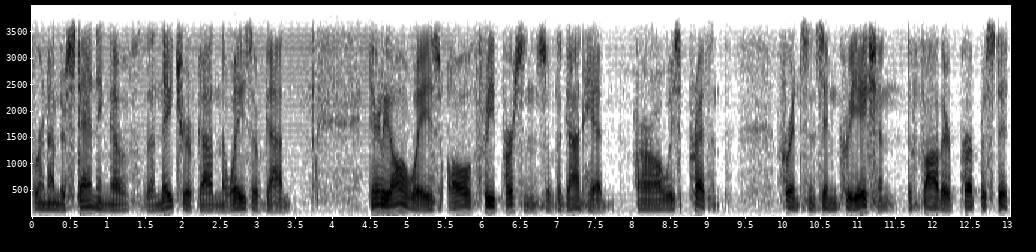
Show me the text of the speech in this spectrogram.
for an understanding of the nature of God and the ways of God, nearly always all three persons of the Godhead are always present. For instance, in creation, the Father purposed it,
